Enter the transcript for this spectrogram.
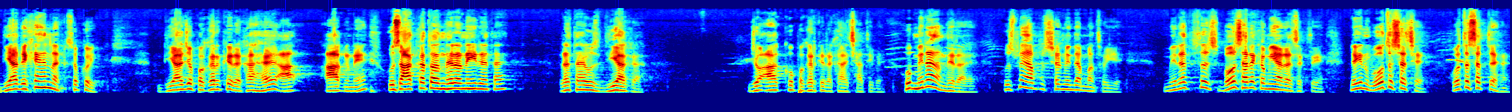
दिया देखे हैं ना सब कोई? दिया जो पकड़ के रखा है आ, आग ने उस आग का तो अंधेरा नहीं रहता है। रहता है उस दिया का जो आग को पकड़ के रखा है छाती में। वो मेरा अंधेरा है। उसमें आप शर्मिंदा मत होइए। मेरा तो बहुत सारे कमियाँ रह सकते हैं। लेकिन वो तो सच है। वो तो सत्य है।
